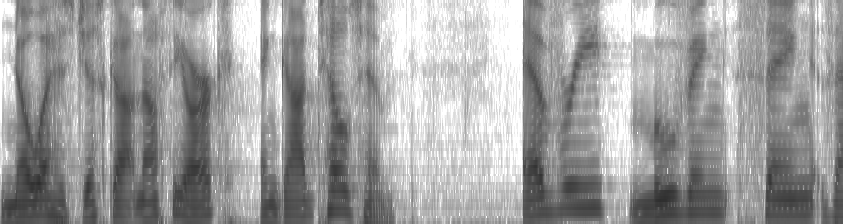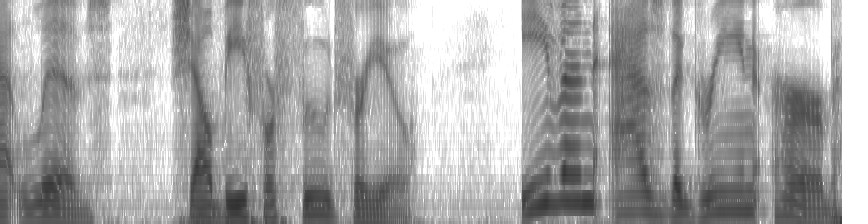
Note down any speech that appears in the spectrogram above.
Noah has just gotten off the ark, and God tells him, Every moving thing that lives shall be for food for you. Even as the green herb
